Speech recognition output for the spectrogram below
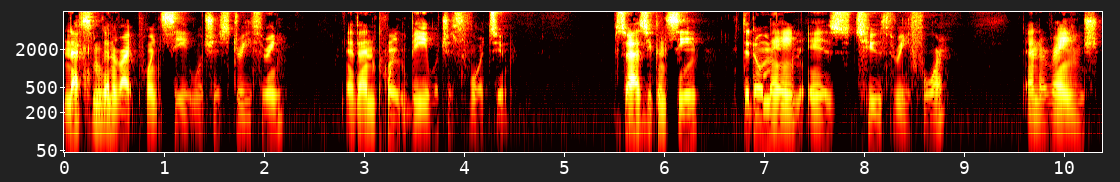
Next I'm going to write point C, which is 3, 3. And then point B, which is 4, 2. So as you can see, the domain is 2, 3, 4. And the range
